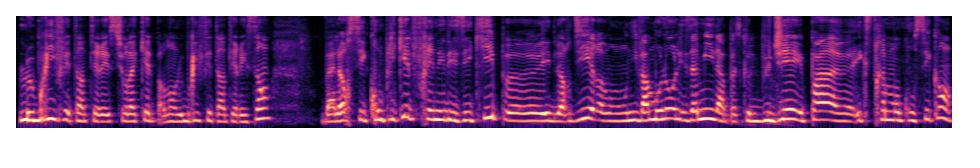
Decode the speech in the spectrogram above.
le brief est intéressant, sur laquelle pardon, le brief est intéressant, bah alors c'est compliqué de freiner les équipes et de leur dire on y va mollo les amis là parce que le budget est pas extrêmement conséquent.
